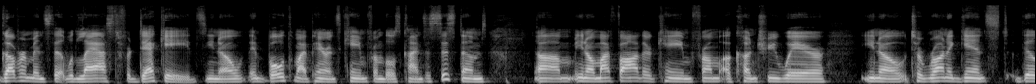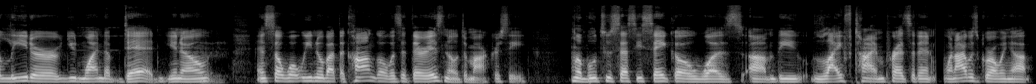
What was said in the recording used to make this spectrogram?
governments that would last for decades, you know, and both my parents came from those kinds of systems. Um, you know, my father came from a country where, you know, to run against the leader, you'd wind up dead, you know. And so what we knew about the Congo was that there is no democracy. Mobutu Sese Seko was um, the lifetime president when I was growing up.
